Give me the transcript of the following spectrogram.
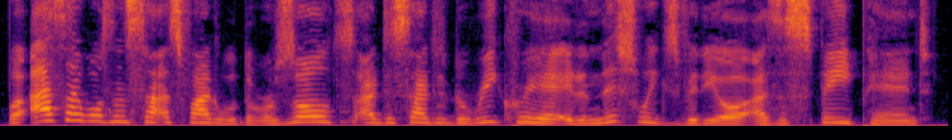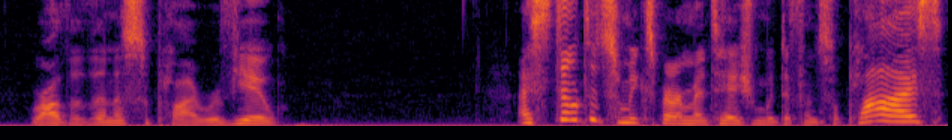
but as I wasn't satisfied with the results, I decided to recreate it in this week's video as a speed paint rather than a supply review. I still did some experimentation with different supplies,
